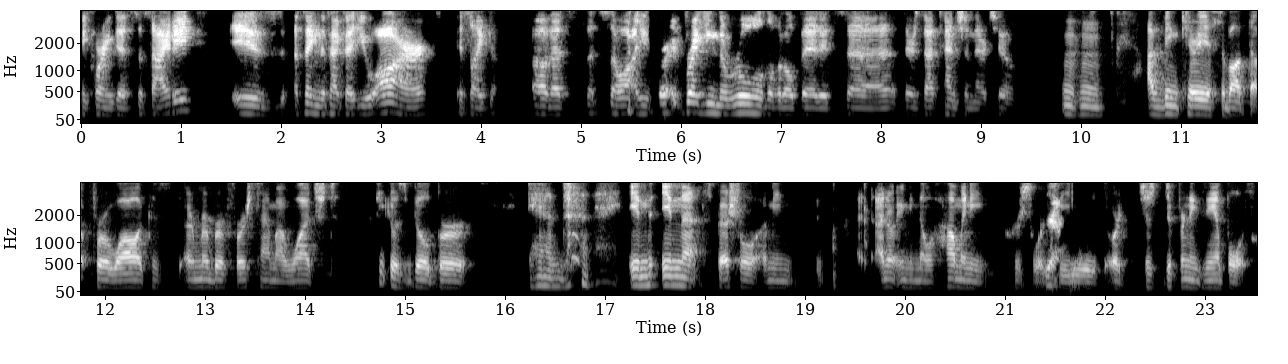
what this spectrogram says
according to society, is a thing. The fact that you are, it's like oh, that's that's so he's bre- breaking the rules a little bit. It's uh, there's that tension there too. mm-hmm. I've been curious about that for a while because I remember first time I watched, I think it was Bill Burr, and in in that special, I mean, I don't even know how many curse words Yeah. he used or just different examples,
